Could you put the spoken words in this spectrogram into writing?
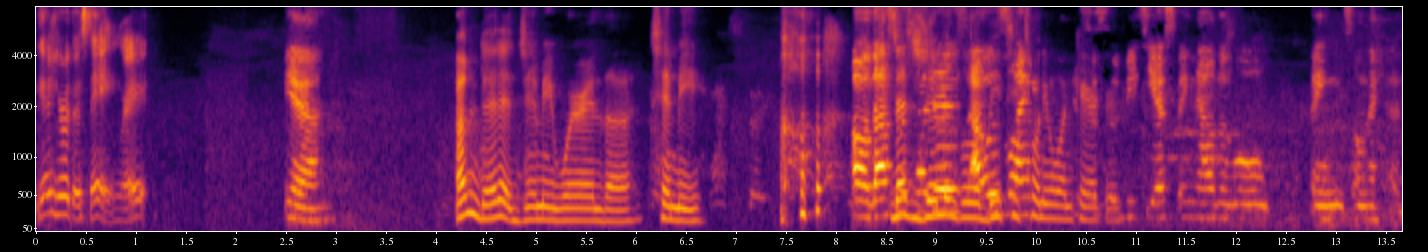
gotta hear what they're saying, right? Yeah. I'm dead at Jimmy wearing the Chimmy. oh, that's that's Jimin's little BT twenty one character. the BTS thing now, the little things on the head.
